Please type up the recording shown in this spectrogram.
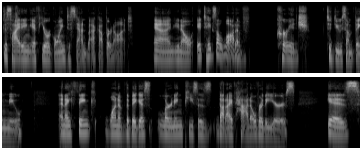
deciding if you're going to stand back up or not. And, you know, it takes a lot of courage to do something new. And I think one of the biggest learning pieces that I've had over the years is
